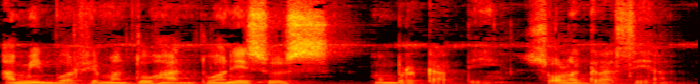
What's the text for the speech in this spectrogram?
Amin buat firman Tuhan. Tuhan Yesus memberkati. Sola Gracia.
